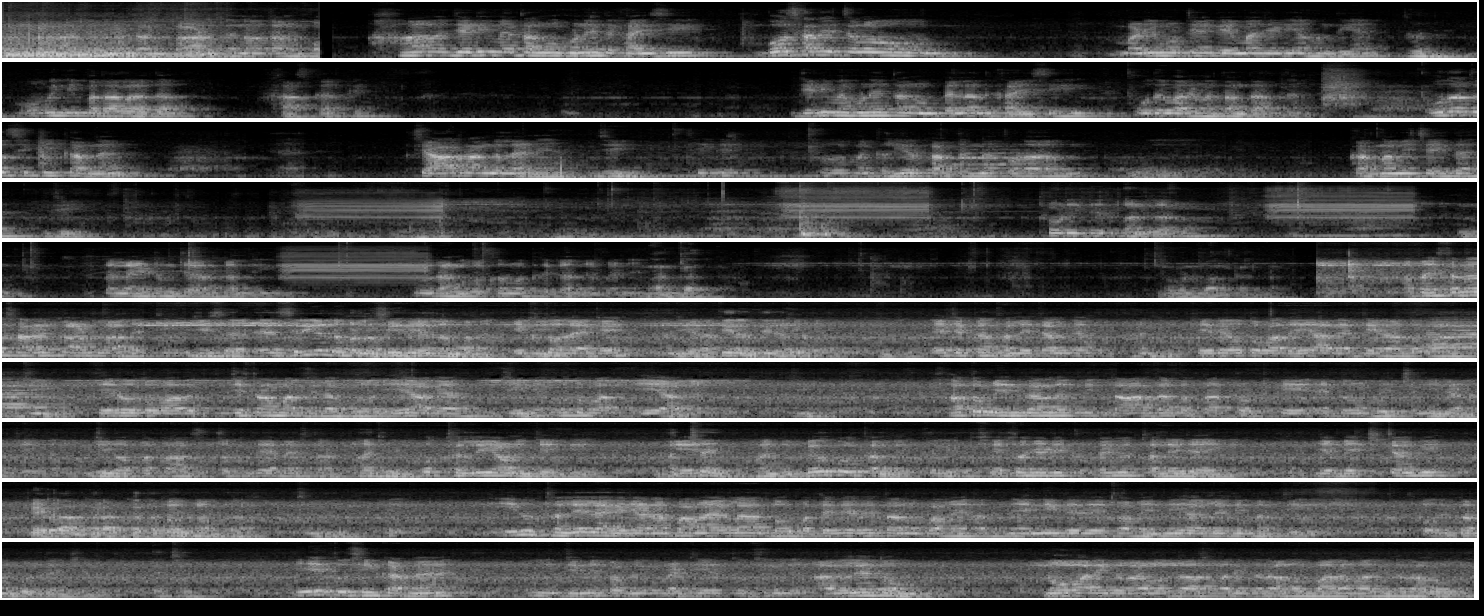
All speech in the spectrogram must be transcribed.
ਤੁਹਾਨੂੰ ਕਾਰਡ ਦੇਣਾ ਤੁਹਾਨੂੰ ਹਾਂ ਜਿਹੜੀ ਮੈਂ ਤੁਹਾਨੂੰ ਹੁਣੇ ਦਿਖਾਈ ਸੀ ਬਹੁਤ ਸਾਰੇ ਚਲੋ ਮਾੜੀਆਂ ਮੋਟੀਆਂ ਗੇਮਾਂ ਜਿਹੜੀਆਂ ਹੁੰਦੀਆਂ ਉਹ ਵੀ ਨਹੀਂ ਪਤਾ ਲੱਗਦਾ ਖਾਸ ਕਰਕੇ। ਜਿਹੜੀ ਮੈਂ ਹੁਣੇ ਤੁਹਾਨੂੰ ਪਹਿਲਾਂ ਦਿਖਾਈ ਸੀ ਉਹਦੇ ਬਾਰੇ ਮੈਂ ਤੁਹਾਨੂੰ ਦੱਸਦਾ। ਉਹਦਾ ਤੁਸੀਂ ਕੀ ਕਰਨਾ ਹੈ? ਚਾਰ ਰੰਗ ਲੈਣੇ ਆ। ਜੀ। ਠੀਕ ਹੈ ਉਹ ਮੈਂ ਕਲੀਅਰ ਕਰ ਦਿੰਦਾ ਥੋੜਾ ਕਰਨਾ ਵੀ ਚਾਹੀਦਾ ਹੈ। ਜੀ। ਥੋੜੀ ਦੇਰ ਬੰਦ ਕਰ ਲਓ। ਪਹਿਲਾਂ ਆਈਟਮ ਤਿਆਰ ਕਰ ਲਈਏ। ਉਹ ਰੰਗ ਵੱਖਰੇ ਵੱਖਰੇ ਕਰਨੇ ਪੈਣੇ। ਬੰਦ ਕਰ ਉਹ ਬੰਦ ਕਰ ਲਾ ਆਪਾਂ ਇਸ ਤਰ੍ਹਾਂ ਸਾਰੇ ਕਾਰਡ ਲਾ ਠੀਕ ਜੀ ਸਰ ਇਹ ਸੀਰੀਅਲ ਨੰਬਰ ਲਓ ਸੀਰੀਅਲ ਨੰਬਰ ਹੈ। ਇੱਕ ਤੋਂ ਲੈ ਕੇ ਹਾਂਜੀ ਤੇਰਾਂ- ਤੇਰਾਂ। ਠੀਕ ਹੈ। ਇਹ ਚੱਕਾ ਥੱਲੇ ਚੱਲ ਗਿਆ। ਹਾਂਜੀ। ਫਿਰ ਉਹ ਤੋਂ ਬਾਅਦ ਇਹ ਆ ਗਿਆ 13 ਤੋਂ ਬਾਅਦ। ਜੀ। ਫਿਰ ਉਹ ਤੋਂ ਬਾਅਦ ਜਿਸ ਤਰ੍ਹਾਂ ਮਰਜ਼ੀ ਰੱਖ ਲਓ ਇਹ ਆ ਗਿਆ। ਠੀਕ ਹੈ ਉਹ ਤੋਂ ਬਾਅਦ ਇਹ ਆ ਗਿਆ। ਜੀ। ਸਭ ਤੋਂ ਮੇਨ ਗੱਲ ਵੀ ਤਾਰ ਦਾ ਪੱਤਾ ਟੁੱਟ ਕੇ ਇਧਰੋਂ ਵਿੱਚ ਨਹੀਂ ਜਾਣਾ ਚਾਹੀਦਾ। ਜਦੋਂ ਆਪਾਂ ਤਾਰ ਚੁੱਕਦੇ ਆ ਨਾ ਇਸ ਤਰ੍ਹਾਂ ਹਾਂਜੀ। ਉਹ ਥੱਲੇ ਆਉਣੀ ਚਾਹੀਦੀ ਹੈ। ਅੱਛਾ ਜੀ। ਹਾਂਜੀ ਬਿਲਕੁਲ ਥੱਲੇ। ਥੱਲੇ, ਅੱਛਾ। ਇੱਥੋਂ ਜਿਹੜੀ ਟੁੱਟੇਗੀ ਉਹ ਥੱਲੇ ਜਾਏਗੀ। ਜੇ ਵਿੱਚ ਚੱਲ ਗਈ ਇਹ ਕੰਮ ਖਰਾਬ ਖਤਮ ਕੰਮ ਖਰਾਬ। ਤੇ ਇਹਨੂੰ ਥੱਲੇ ਲੈ ਕੇ ਜਾਣਾ ਭਾਵੇਂ ਅਗਲਾ ਦੋ ਪੱਤੇ ਦੇ ਦੇ ਤੁਹਾਨੂੰ ਭਾਵੇਂ ਇੰਨੀ ਦੇ ਦੇ ਭਾਵੇਂ ਇੰਨੀ ਅਗਲੇ ਦੀ ਮਰਜ਼ੀ ਹੈ। ਉਹਦੀ ਤੁਹਾਨੂੰ ਕੋਈ ਟੈਨਸ਼ਨ ਨਹੀਂ। ਅੱਛਾ। ਇਹ ਤੁਸੀਂ ਕਰਨਾ ਹੈ ਜਿੰਨੀ ਪਬਲਿਕ ਬੈਠੀ ਹੈ ਤੁਸੀਂ ਅਗਲੇ ਤੋਂ 9 ਵਾਰੀ ਕਰਾ ਲਓ 10 ਵਾਰੀ ਕਰਾ ਲਓ 12 ਵਾਰੀ ਕਰਾ ਲਓ।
